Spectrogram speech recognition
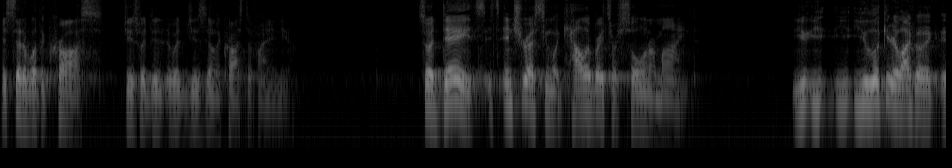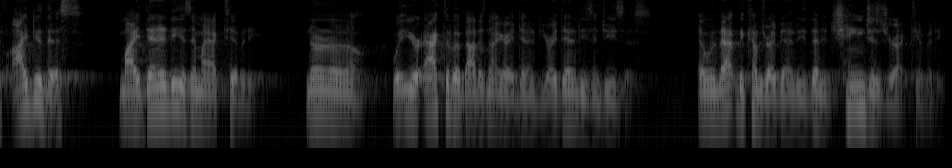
instead of what the cross, Jesus, what, did, what Jesus did on the cross defining you. So a day, it's, it's interesting what calibrates our soul and our mind. You, you, you look at your life like, if I do this, my identity is in my activity. No, no, no, no. What you're active about is not your identity. Your identity is in Jesus. And when that becomes your identity, then it changes your activity.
